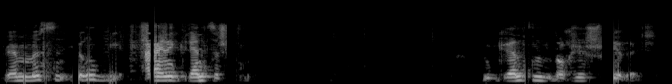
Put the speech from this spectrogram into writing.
Wir müssen irgendwie eine Grenze schaffen. Grenzen sind doch hier schwierig.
